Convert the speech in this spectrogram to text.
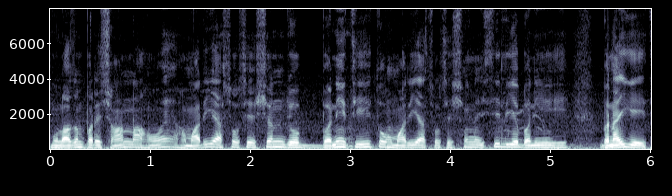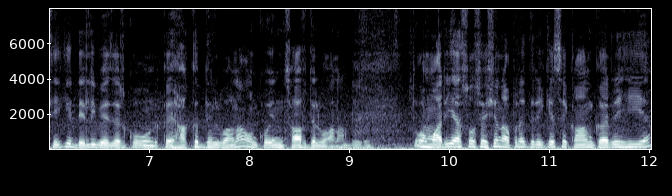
मुलाजम परेशान ना हों हमारी एसोसिएशन जो बनी थी तो हमारी एसोसिएशन इसीलिए बनी बनाई गई थी कि डेली वेजर को उनके हक दिलवाना उनको इंसाफ दिलवाना। तो हमारी एसोसिएशन अपने तरीके से काम कर रही है।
